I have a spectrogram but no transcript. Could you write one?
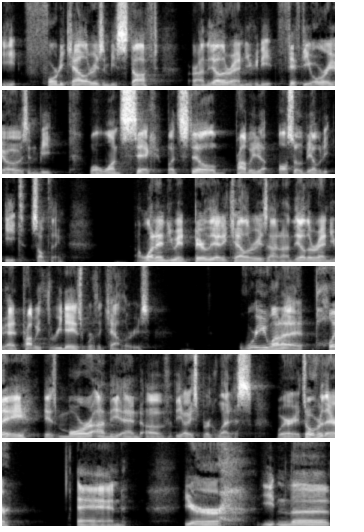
eat 40 calories and be stuffed, or on the other end, you can eat 50 Oreos and be, well, one sick, but still probably also be able to eat something. On one end, you ate barely any calories, and on the other end, you had probably three days worth of calories where you want to play is more on the end of the iceberg lettuce, where it's over there and you're eating the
